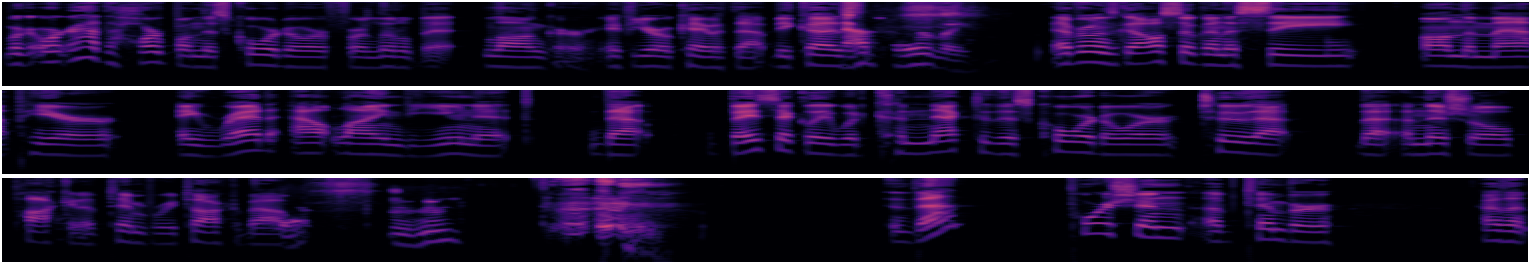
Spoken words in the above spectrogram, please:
We're, we're gonna have to harp on this corridor for a little bit longer, if you're okay with that, because Absolutely. everyone's also going to see on the map here a red outlined unit that basically would connect to this corridor to that that initial pocket of timber we talked about. hmm That portion of timber has an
